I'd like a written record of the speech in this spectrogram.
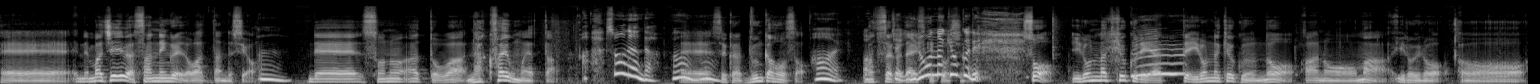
えーでまあ、JWEB は3年ぐらいで終わったんですよ、うん。でその後は NAC5 もやった、あそうなんだ、うんうん。えーそれから文化放送、はい。あ松坂じゃあいろんな大輔投手。曲で。そう。いろんな曲でやって いろんな曲のあのまあいろいろお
